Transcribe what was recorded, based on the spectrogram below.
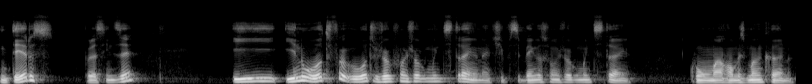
inteiros, por assim dizer. E, e no outro, foi, o outro jogo foi um jogo muito estranho, né? Chiefs e Bengals foi um jogo muito estranho, com o Mahomes mancando.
